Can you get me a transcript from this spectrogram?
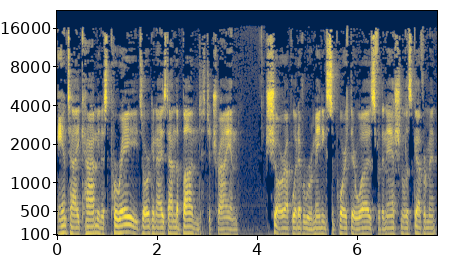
anti communist parades organized on the Bund to try and shore up whatever remaining support there was for the nationalist government.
